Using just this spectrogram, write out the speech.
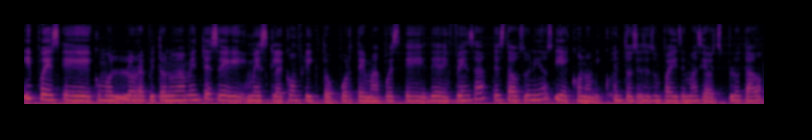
y pues eh, como lo repito nuevamente se mezcla el conflicto por tema pues eh, de defensa de Estados Unidos y económico. Entonces es un país demasiado explotado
